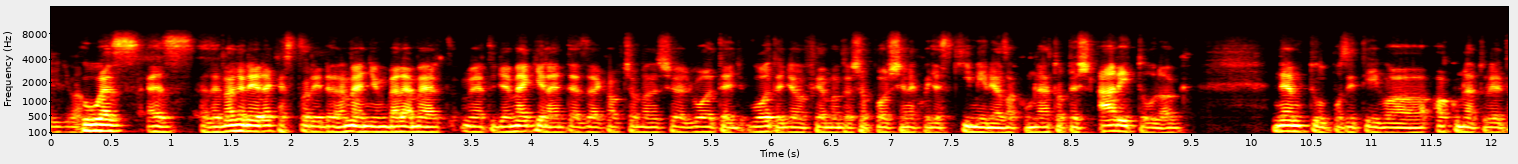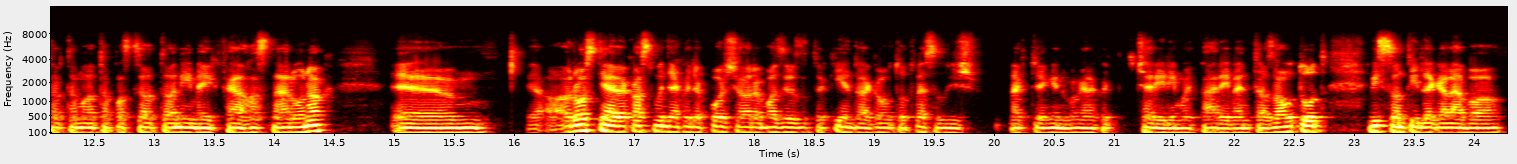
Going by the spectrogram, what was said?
Így van. Hú, ez, ez, ez egy nagyon érdekes sztori, de nem menjünk bele, mert, mert ugye megjelent ezzel kapcsolatban is, hogy volt egy, volt egy olyan filmondos a Porsche-nek, hogy ez kiméri az akkumulátort, és állítólag nem túl pozitív a akkumulátor a tapasztalata a némelyik felhasználónak. A rossz nyelvek azt mondják, hogy a Porsche arra bazírozott, hogy ilyen drága autót vesz, az is meg tudja engedni magának, hogy cseréli majd pár évente az autót, viszont így legalább a,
